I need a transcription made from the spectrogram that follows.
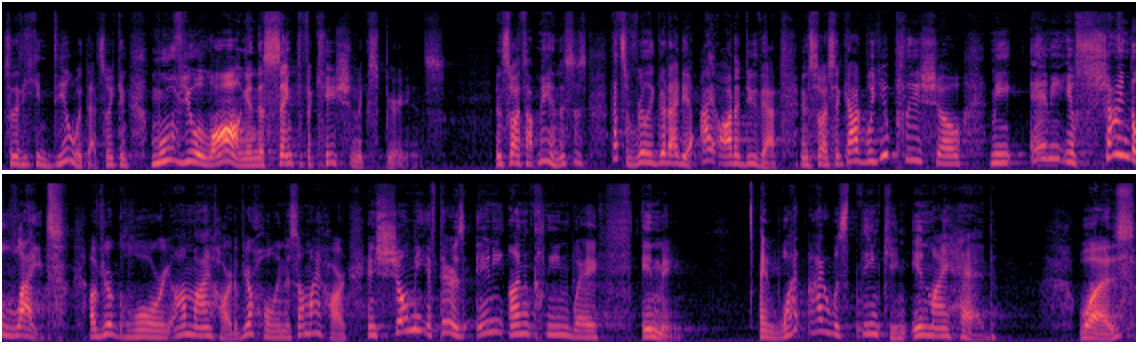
so that he can deal with that, so he can move you along in the sanctification experience. And so I thought, man, this is that's a really good idea. I ought to do that. And so I said, God, will you please show me any, you know, shine the light of your glory on my heart, of your holiness on my heart, and show me if there is any unclean way in me. And what I was thinking in my head was,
